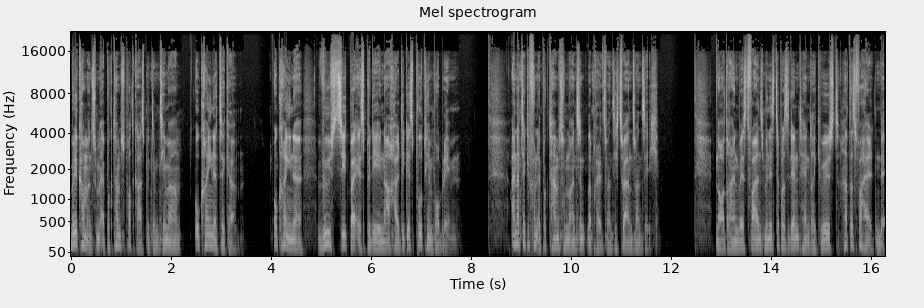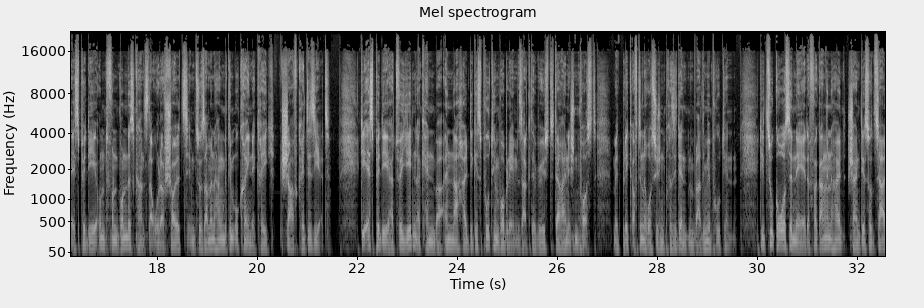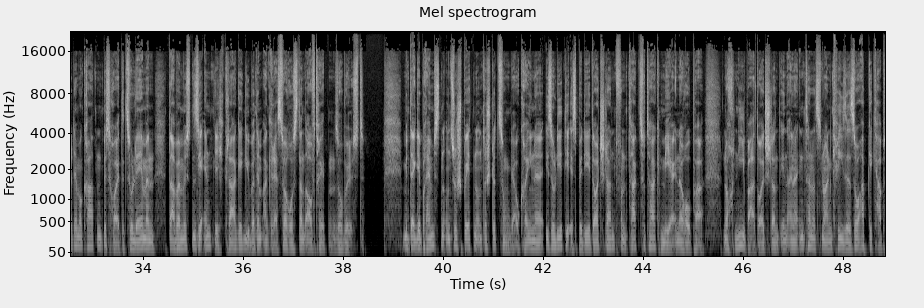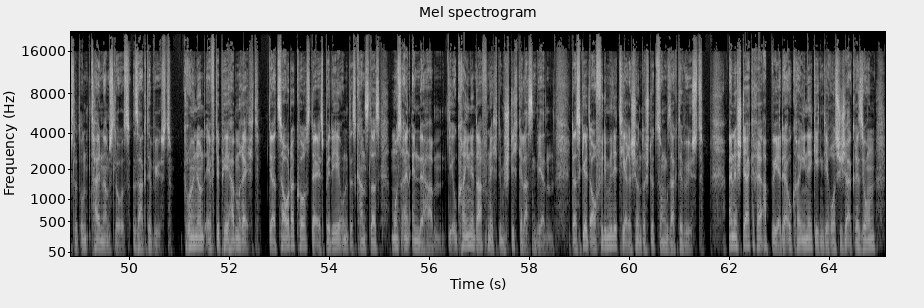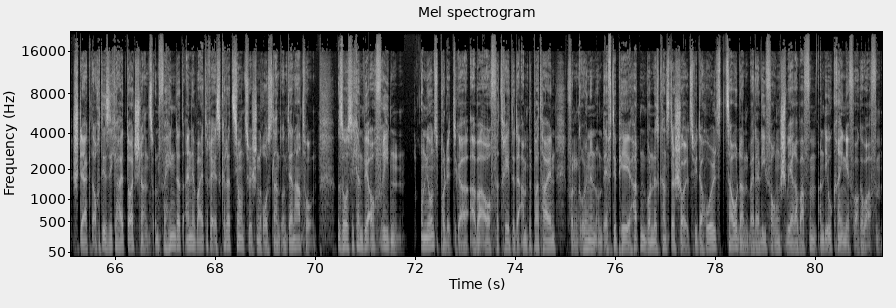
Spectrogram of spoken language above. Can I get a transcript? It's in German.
Willkommen zum Epoch Times Podcast mit dem Thema Ukraine-Ticker. Ukraine, wüst sieht bei SPD nachhaltiges Putin-Problem. Ein Artikel von Epoch Times vom 19. April 2022. Nordrhein-Westfalens Ministerpräsident Hendrik Wüst hat das Verhalten der SPD und von Bundeskanzler Olaf Scholz im Zusammenhang mit dem Ukraine-Krieg scharf kritisiert. Die SPD hat für jeden erkennbar ein nachhaltiges Putin-Problem, sagte Wüst der Rheinischen Post, mit Blick auf den russischen Präsidenten Wladimir Putin. Die zu große Nähe der Vergangenheit scheint die Sozialdemokraten bis heute zu lähmen. Dabei müssten sie endlich klar gegenüber dem Aggressor Russland auftreten, so Wüst. Mit der gebremsten und zu späten Unterstützung der Ukraine isoliert die SPD Deutschland von Tag zu Tag mehr in Europa. Noch nie war Deutschland in einer internationalen Krise so abgekapselt und teilnahmslos, sagte Wüst. Grüne und FDP haben recht. Der Zauderkurs der SPD und des Kanzlers muss ein Ende haben. Die Ukraine darf nicht im Stich gelassen werden. Das gilt auch für die militärische Unterstützung, sagte Wüst. Eine stärkere Abwehr der Ukraine gegen die russische Aggression stärkt auch die Sicherheit Deutschlands und verhindert eine weitere Eskalation zwischen Russland und der NATO. So sichern wir auch Frieden. Unionspolitiker, aber auch Vertreter der Ampelparteien von Grünen und FDP hatten Bundeskanzler Scholz wiederholt Zaudern bei der Lieferung schwerer Waffen an die Ukraine vorgeworfen.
